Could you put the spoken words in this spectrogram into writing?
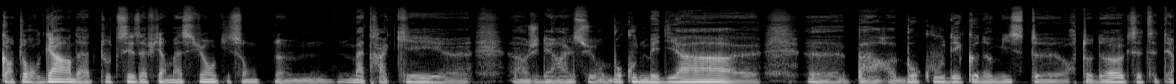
Quand on regarde à toutes ces affirmations qui sont matraquées en général sur beaucoup beaucoup de médias, euh, euh, par beaucoup d'économistes orthodoxes, etc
